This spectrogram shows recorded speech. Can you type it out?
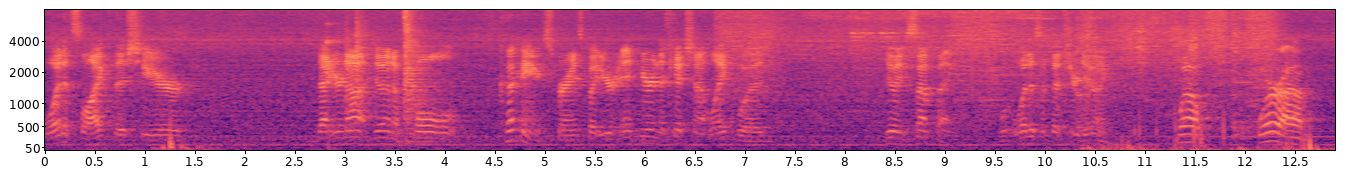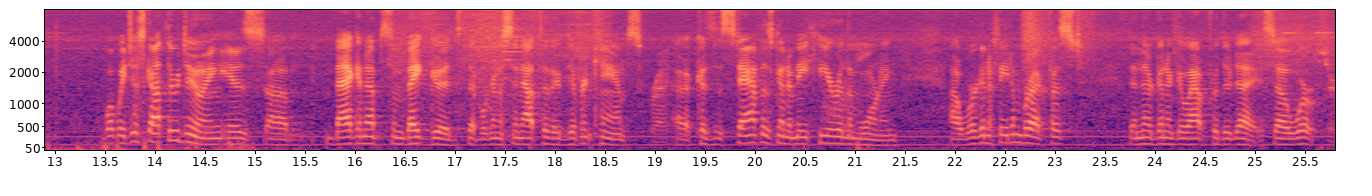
What it's like this year that you're not doing a full cooking experience, but you're in, here in the kitchen at Lakewood doing something. What is it that you're doing? Well, we're um, what we just got through doing is um, bagging up some baked goods that we're going to send out to the different camps. Right. Because the staff is going to meet here in the morning. Uh, we're going to feed them breakfast, then they're going to go out for their day. So we're Sure.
